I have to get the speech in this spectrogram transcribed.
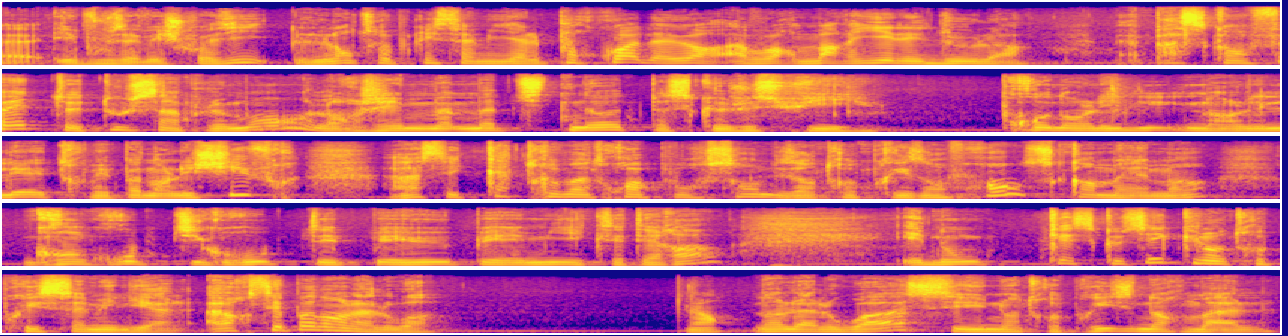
Euh, et vous avez choisi l'entreprise familiale. Pourquoi d'ailleurs avoir marié les deux là? Parce qu'en fait, tout simplement, alors j'ai ma petite note parce que je suis pro dans les, dans les lettres, mais pas dans les chiffres, hein, c'est 83% des entreprises en France quand même, hein, grands groupes, petits groupes, TPE, PMI, etc. Et donc, qu'est-ce que c'est qu'une entreprise familiale? Alors, c'est pas dans la loi. Non. Dans la loi, c'est une entreprise normale.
